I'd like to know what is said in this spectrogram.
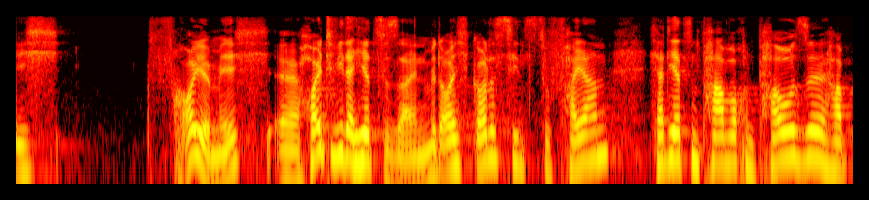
Ich freue mich, äh, heute wieder hier zu sein, mit euch Gottesdienst zu feiern. Ich hatte jetzt ein paar Wochen Pause, habe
